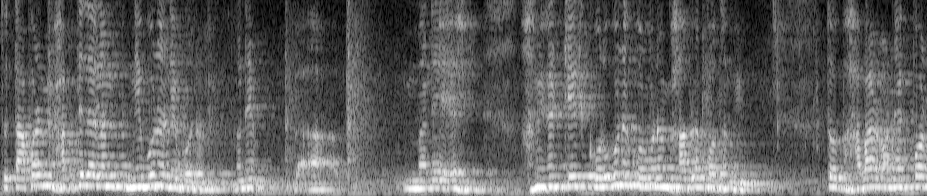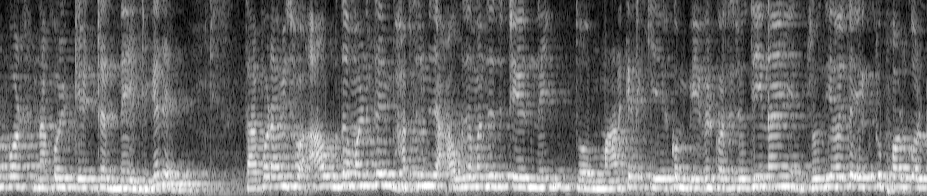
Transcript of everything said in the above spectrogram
তো তারপর আমি ভাবতে লাগলাম, নেব না নেব না? মানে মানে আমি এখানে ট্রেড করব না করব না, আমি ভাবলাম প্রথমে। তো ভাবার অনেক পর পর না করে ট্রেডটা নেই, ঠিক আছে? তারপর আমি সব আউট দ্য মানিতে আমি ভাবছিলাম যে আউট দ্য মানিতে ট্রেড নেই, তো মার্কেট কীরকম বিহেভিয়ার করছে? যদি নাই, যদি হয়তো একটু ফল করল,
